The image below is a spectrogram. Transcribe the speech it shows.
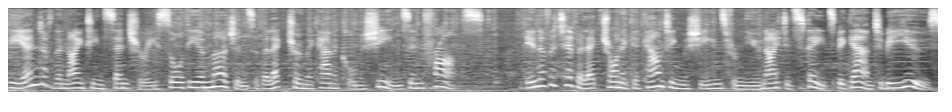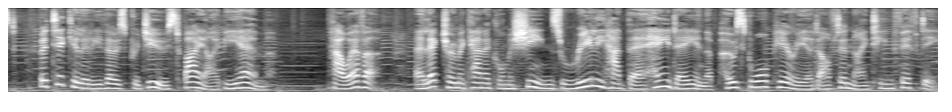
The end of the 19th century saw the emergence of electromechanical machines in France. Innovative electronic accounting machines from the United States began to be used, particularly those produced by IBM. However, electromechanical machines really had their heyday in the post war period after 1950.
